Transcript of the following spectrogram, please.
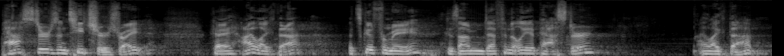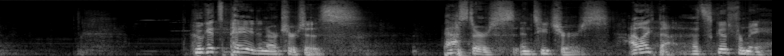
Pastors and teachers, right? Okay, I like that. That's good for me because I'm definitely a pastor. I like that. Who gets paid in our churches? Pastors and teachers. I like that. That's good for me.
